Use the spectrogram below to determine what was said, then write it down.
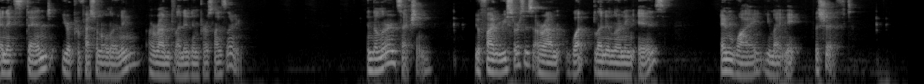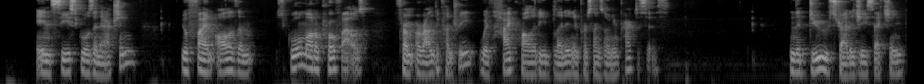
and extend your professional learning around blended and personalized learning. In the Learn section, you'll find resources around what blended learning is and why you might make the shift. In See Schools in Action, you'll find all of the school model profiles from around the country with high quality blended and personalized learning practices. In the Do strategy section,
